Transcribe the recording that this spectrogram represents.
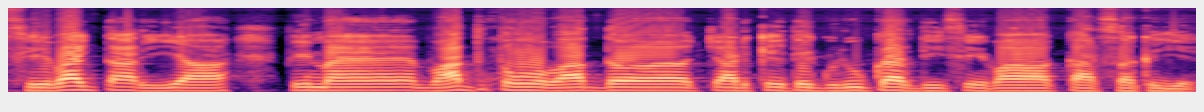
ਸੇਵਾ ਹੀ ਧਾਰੀ ਆ ਵੀ ਮੈਂ ਵੱਧ ਤੋਂ ਵੱਧ ਚੜ ਕੇ ਤੇ ਗੁਰੂ ਘਰ ਦੀ ਸੇਵਾ ਕਰ ਸਕੀਏ।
